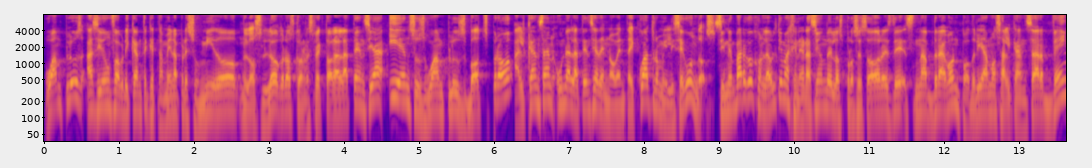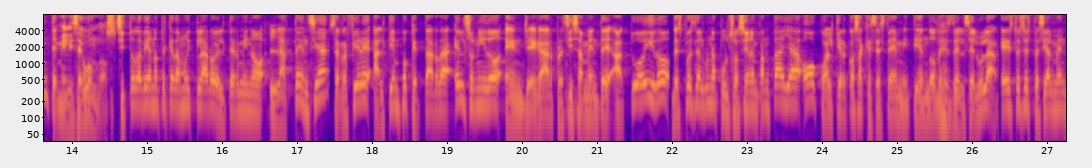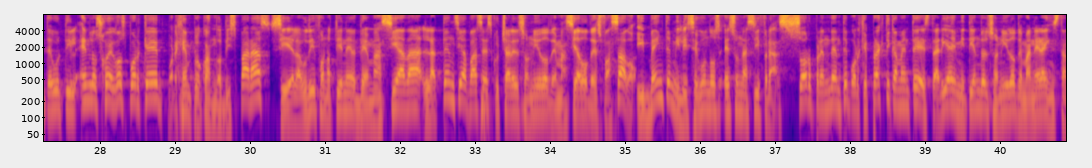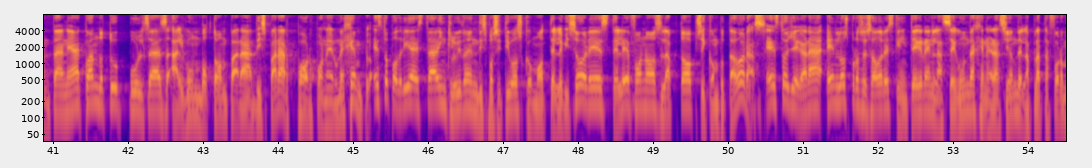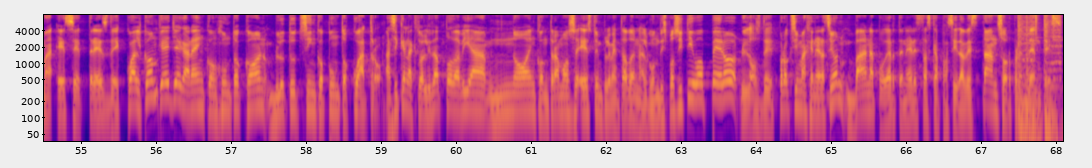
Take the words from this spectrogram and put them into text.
OnePlus ha sido un fabricante que también ha presumido los logros con respecto a la latencia y en sus OnePlus Bots Pro alcanzan una latencia de 94 milisegundos. Sin embargo, con la última generación de los procesadores de Snapdragon podríamos alcanzar 20 milisegundos. Si todavía no te queda muy claro el término latencia, se refiere al tiempo que tarda el sonido en llegar precisamente a tu oído después de alguna pulsación en pantalla o cualquier cosa que se esté emitiendo desde el celular. Esto es especialmente útil en los juegos porque, por ejemplo, cuando disparas, si el audífono tiene demasiada latencia, vas a escuchar el sonido demasiado desfasado. Y 20 milisegundos es una cifra sorprendente porque prácticamente estaría emitiendo el sonido de manera instantánea cuando tú pulsas algún botón para disparar, por poner un ejemplo. Esto podría estar incluido en dispositivos como televisores, teléfonos, laptops y computadoras. Esto llegará en los procesadores que integren la segunda generación de la plataforma S3 de Qualcomm, que llegará en conjunto con Bluetooth 5.4. Así que en la actualidad todavía no encontramos esto implementado en algún dispositivo, pero los de próxima generación van a poder tener estas capacidades tan sorprendentes.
